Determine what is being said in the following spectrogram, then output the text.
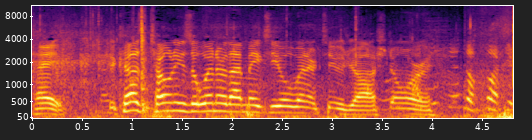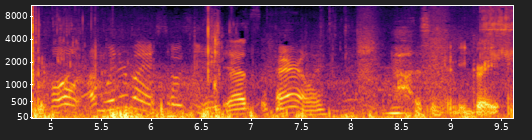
Hey, because Tony's a winner, that makes you a winner too, Josh. Don't worry. In the fucking boat. I'm winner by association. Yeah, apparently. Oh, this is gonna be great.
